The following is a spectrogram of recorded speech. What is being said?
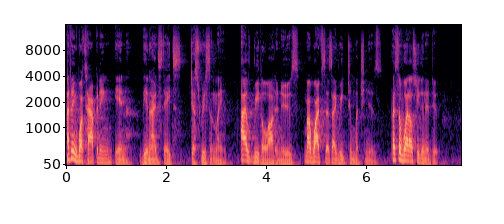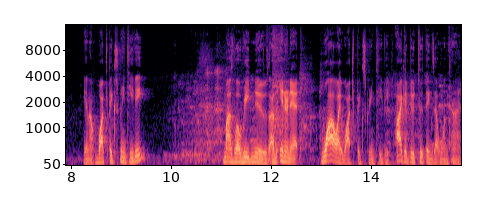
I think what's happening in the United States just recently, I read a lot of news. My wife says I read too much news. I said, what else are you going to do? You know, watch big screen TV? Might as well read news on the internet while I watch big screen TV. I could do two things at one time.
